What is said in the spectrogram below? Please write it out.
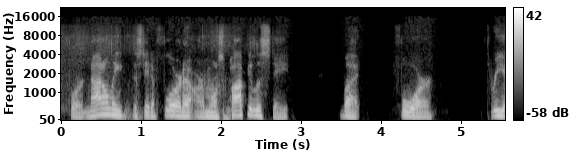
for not only the state of Florida, our most populous state, but for three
